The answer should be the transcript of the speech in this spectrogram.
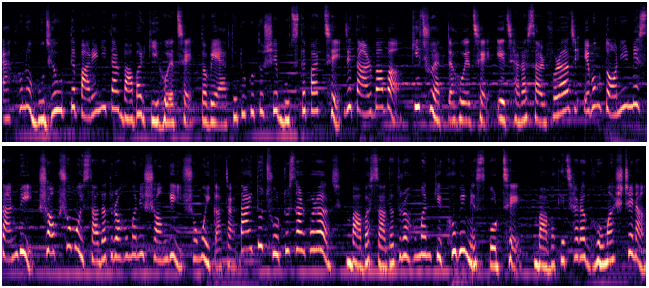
এখনও বুঝে উঠতে পারেনি তার বাবার কি হয়েছে। তবে এতটুকু তো সে বুঝতে পারছে যে তার বাবা, কিছু একটা হয়েছে। এছাড়া সারফরাজ এবং টনির মেয়ে সানভি সবসময় সাদাত রহমানের সঙ্গেই সময় কাটান। তাই তো ছোট সারফরাজ বাবা সাদাত রহমানকে খুবই মিস করছে। বাবাকে ছাড়া ঘুম আসছে না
